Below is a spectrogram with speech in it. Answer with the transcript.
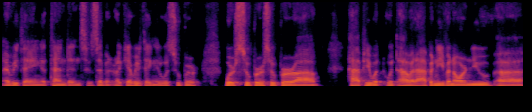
everything, attendance, exhibit, like everything. It was super, we're super, super uh, happy with, with how it happened. Even our new uh,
